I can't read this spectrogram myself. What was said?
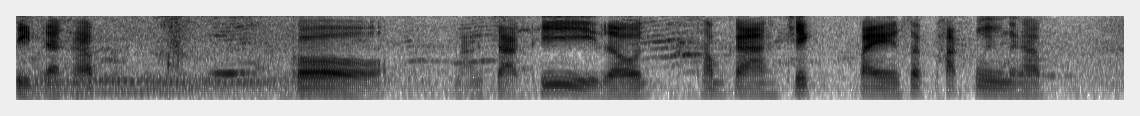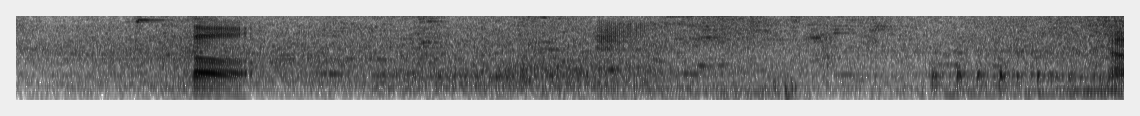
ติดนะครับ ก็หลังจากที่เราทำการเช็คไปสักพักหนึ่งนะครับ ก็ก็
